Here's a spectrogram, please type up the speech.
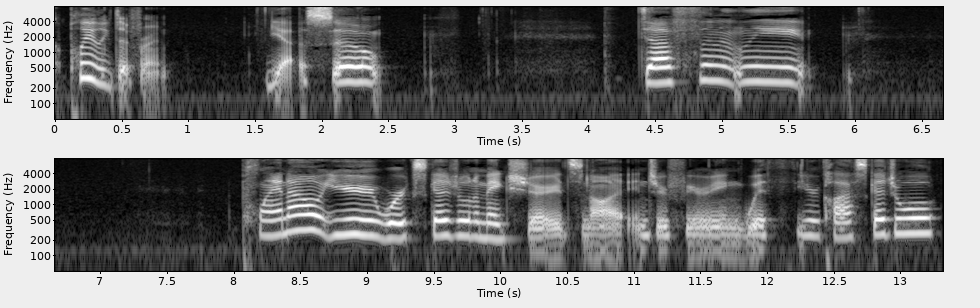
Completely different. Yeah, so definitely plan out your work schedule to make sure it's not interfering with your class schedule.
